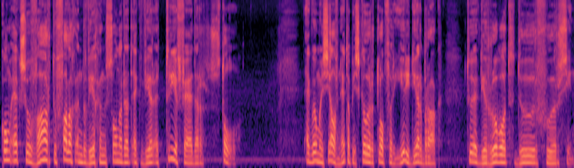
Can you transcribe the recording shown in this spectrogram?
kom ek so waar toevallig in beweging sonder dat ek weer 'n tree verder stol. Ek wou myself net op die skouer klop vir hierdie deurbraak toe ek die robot deur voorsien.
